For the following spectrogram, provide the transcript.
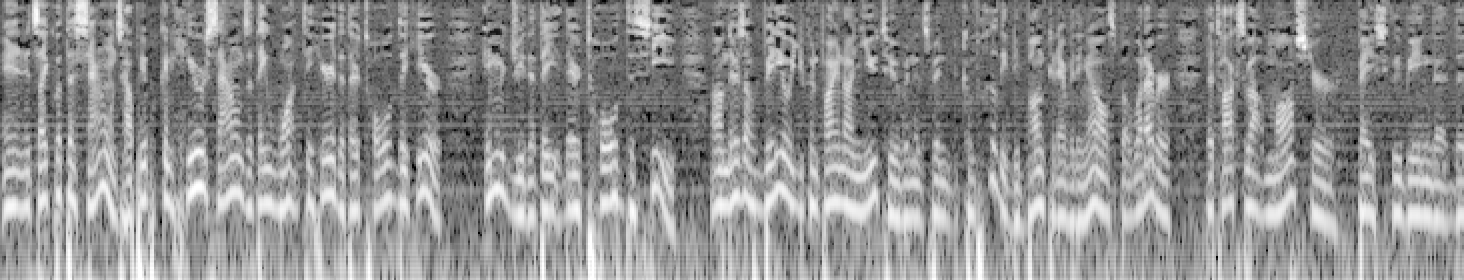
And it's like with the sounds, how people can hear sounds that they want to hear, that they're told to hear, imagery that they, they're told to see. Um, there's a video you can find on YouTube, and it's been completely debunked and everything else, but whatever, that talks about Monster basically being the, the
